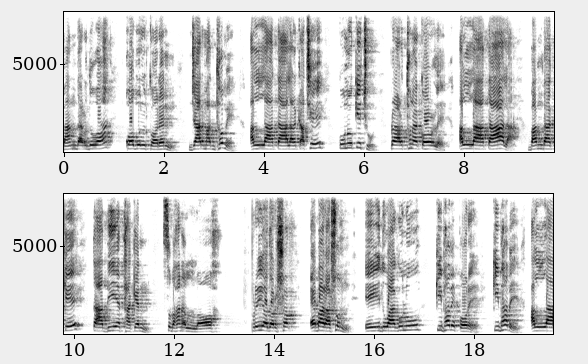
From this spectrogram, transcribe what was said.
বান্দার দোয়া কবুল করেন, যার মাধ্যমে আল্লাহ তাআলার কাছে কোনো কিছু প্রার্থনা করলে আল্লাহ তাআলা বান্দাকে তা দিয়ে থাকেন। সুবহানাল্লাহ। প্রিয় দর্শক, এবার আসুন এই দোয়াগুলো কীভাবে পড়ে, কীভাবে আল্লাহ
